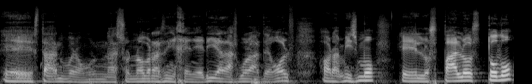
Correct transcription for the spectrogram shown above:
está están, bueno, unas son obras de ingeniería, las bolas de golf, ahora mismo, eh, los palos, todo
